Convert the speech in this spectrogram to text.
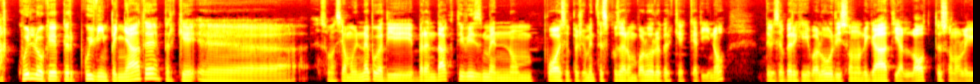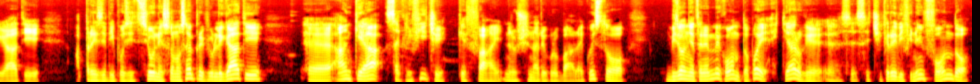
a quello che, per cui vi impegnate, perché eh, insomma siamo in un'epoca di brand activism e non puoi semplicemente sposare un valore perché è carino, devi sapere che i valori sono legati a lot, sono legati a prese di posizione, sono sempre più legati eh, anche a sacrifici che fai nello scenario globale. Questo bisogna tenerne conto. Poi è chiaro che eh, se, se ci credi fino in fondo,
